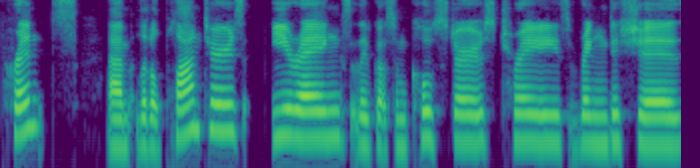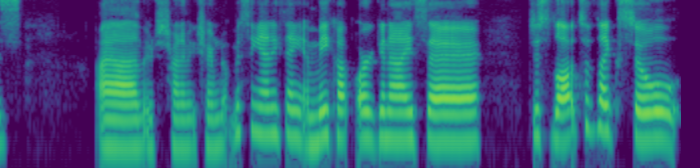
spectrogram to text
prints, um, little planters, earrings. They've got some coasters, trays, ring dishes. Um, I'm just trying to make sure I'm not missing anything. A makeup organizer, just lots of like so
